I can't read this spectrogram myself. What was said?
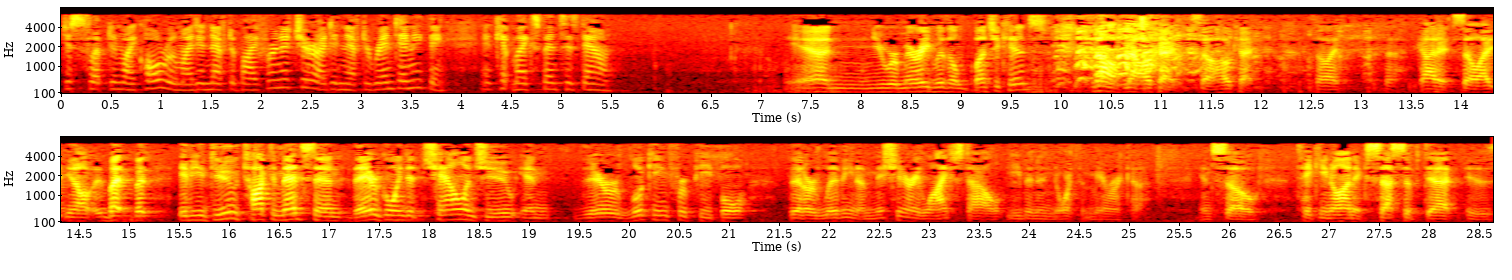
just slept in my call room. I didn't have to buy furniture, I didn't have to rent anything, and kept my expenses down. And you were married with a bunch of kids? No, no, okay. So, okay. So I uh, got it. So I, you know, but, but if you do talk to MedSend, they're going to challenge you and they're looking for people that are living a missionary lifestyle even in North America. And so taking on excessive debt is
